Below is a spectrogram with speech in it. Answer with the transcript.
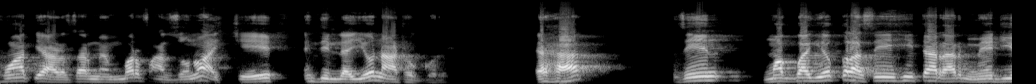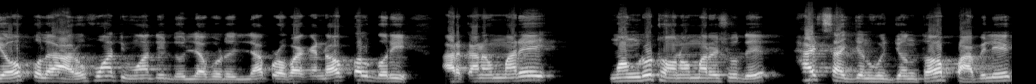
হুয়াতে আরসার মেম্বার পাঁচজনও আসছে দিল্লাইও নাটক করে। এহা, যেন মগবাগী অকল আছে হিতার আর মেডিয়া অকলে আরও ফুয়াতি ফুয়াতি দল্যা বদল্যা প্রভাকেন্ডা অকল গরি আর কানম মারে মংডু ঠন মারে সুদে ষাট ষাটজন পর্যন্ত পাবলিক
